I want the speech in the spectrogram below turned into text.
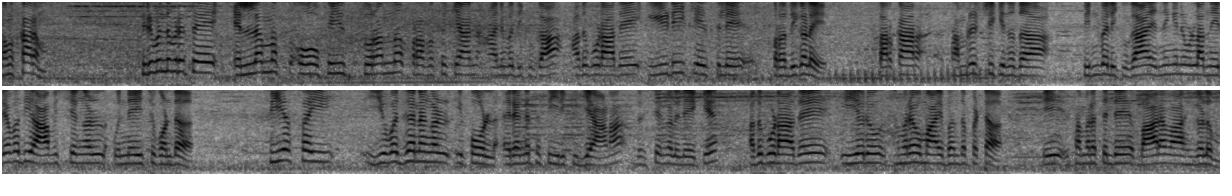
നമസ്കാരം. തിരുവനന്തപുരത്തെ എൽ എം എസ് ഓഫീസ് തുറന്ന് പ്രവർത്തിക്കാൻ അനുവദിക്കുക അതുകൂടാതെ ഇ ഡി കേസിലെ പ്രതികളെ സർക്കാർ സംരക്ഷിക്കുന്നത് പിൻവലിക്കുക എന്നിങ്ങനെയുള്ള നിരവധി ആവശ്യങ്ങൾ ഉന്നയിച്ചുകൊണ്ട് സി എസ് ഐ യുവജനങ്ങൾ ഇപ്പോൾ രംഗത്തെത്തിയിരിക്കുകയാണ് ദൃശ്യങ്ങളിലേക്ക്. അതുകൂടാതെ ഈ ഒരു സമരവുമായി ബന്ധപ്പെട്ട് ഈ സമരത്തിന്റെ ഭാരവാഹികളും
